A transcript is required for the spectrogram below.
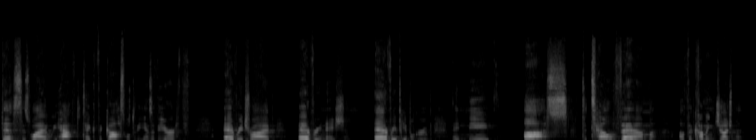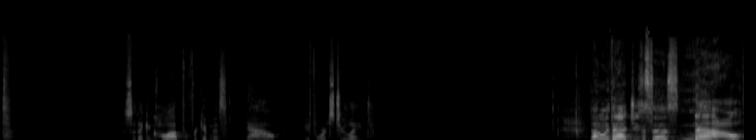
This is why we have to take the gospel to the ends of the earth. Every tribe, every nation, every people group, they need us to tell them of the coming judgment so they can call out for forgiveness now before it's too late. Not only that, Jesus says, now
